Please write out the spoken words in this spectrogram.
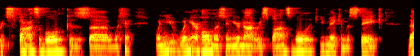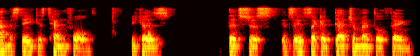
responsible? Because uh, when you when you're homeless and you're not responsible, if you make a mistake, that mistake is tenfold because that's just it's it's like a detrimental thing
